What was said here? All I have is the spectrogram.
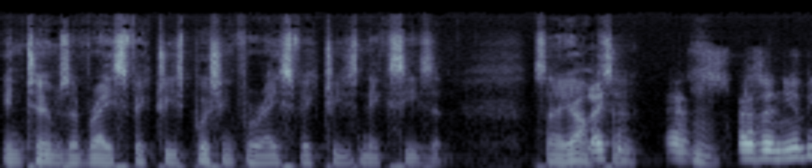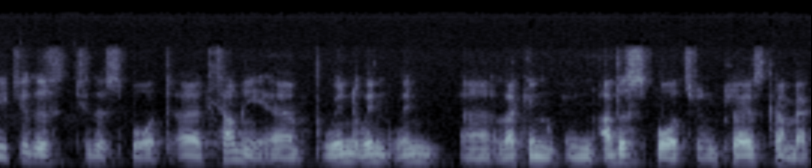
in terms of race victories, pushing for race victories next season? So yeah, Leighton, so, as, as a newbie to this to the sport, uh, tell me uh, when when when uh, like in, in other sports, when players come back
